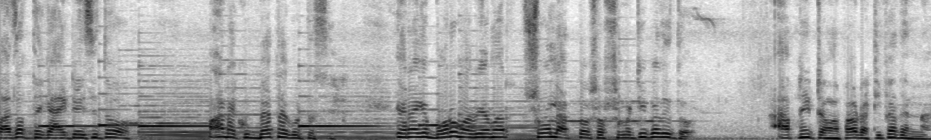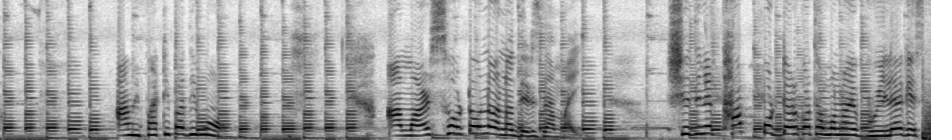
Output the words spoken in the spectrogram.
বাজার থেকে হাইটে এসে তো পাটা খুব ব্যথা করতেছে। এর আগে বড় ভাবি আমার শোল হাত পাও সবসময় টিপে দিত। আপনি একটু আমার পাউডার টিপা দেন না। আমি পাটি পা দিব আমার ছোট ননদের জামাই। সেদিনের থাপ্পড়টার কথা মনে হয় ভুইলা গেছে।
